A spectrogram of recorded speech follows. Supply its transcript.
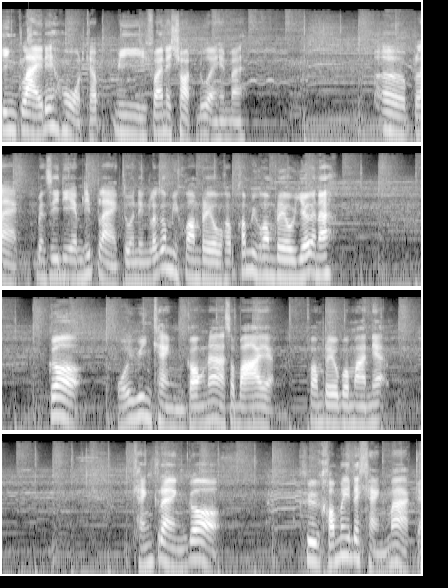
ยิงไกลได้โหดครับ มีไฟในช็อตด้วยเห็นไหมเออ แปลก เป็น CDM ที่แปลกตัวหนึ่งแล้วก็มีความเร็วครับเขามีความเร็วเยอะนะ ก็โอ้ยวิ่งแข่งกองหน้าสบายอะ่ะ ความเร็วประมาณเนี้ย แข็งแกร่งก็ คือเขาไม่ได้แข็งมากไง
